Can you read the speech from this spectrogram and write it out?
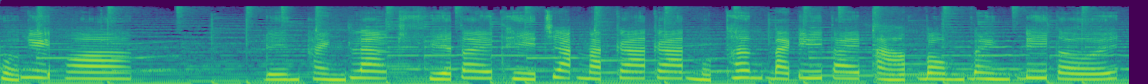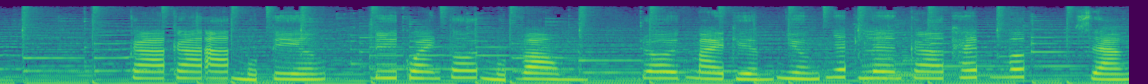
của nhụy hoa. Đến hành lang phía tây thì chạm mặt ca ca một thân bạch y tay áo bồng bềnh đi tới. Ca ca a một tiếng, đi quanh tôi một vòng, đôi mày kiếm nhướng nhét lên cao hết mức, dáng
